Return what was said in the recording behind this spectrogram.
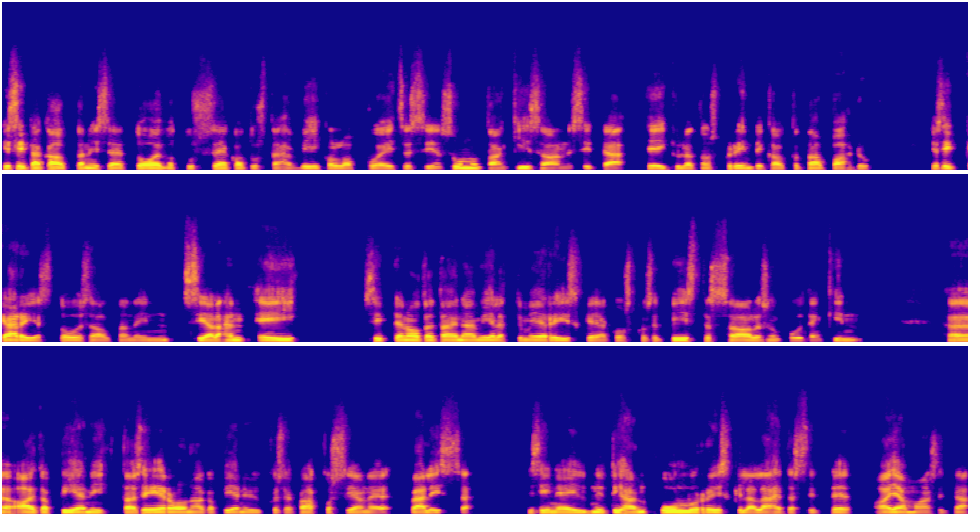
Ja sitä kautta niin se toivottu sekoitus tähän viikonloppuun itse siihen sunnuntain kisaan, niin sitä ei kyllä tuon sprintin kautta tapahdu. Ja sitten kärjessä toisaalta, niin siellähän ei sitten oteta enää mielettömiä riskejä, koska se pistesaalis on kuitenkin aika pieni, tai se ero on aika pieni ykkös- ja kakkossijan välissä, niin siinä ei nyt ihan hullu riskillä lähdetä sitten ajamaan sitä,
